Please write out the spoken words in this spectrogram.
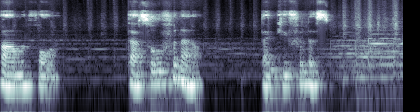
pharmaphorum. That's all for now. Thank you for listening.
